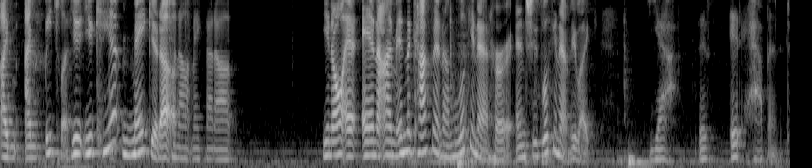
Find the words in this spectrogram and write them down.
I'm I'm speechless. You you can't make it up. cannot make that up. You know, and, and I'm in the cockpit and I'm looking at her and she's looking at me like, "Yeah, this it happened."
